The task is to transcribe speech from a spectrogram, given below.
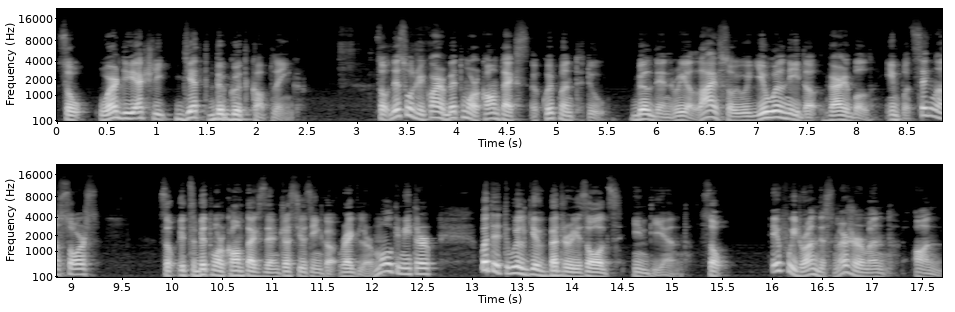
So where do you actually get the good coupling? So this will require a bit more complex equipment to build in real life, so you will need a variable input signal source. So it's a bit more complex than just using a regular multimeter, but it will give better results in the end. So if we run this measurement on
